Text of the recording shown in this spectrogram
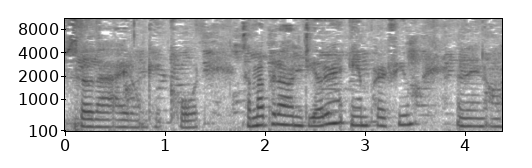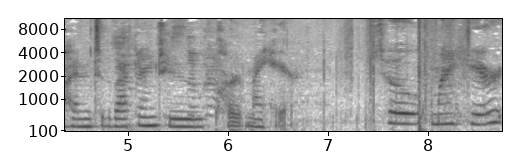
so that I don't get cold. So I'm going to put on deodorant and perfume and then I'll head into the bathroom to part my hair. So my hair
